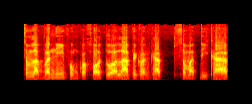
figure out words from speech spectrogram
สำหรับวันนี้ผมก็ขอตัวลาไปก่อนครับ สวัสดีครับ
